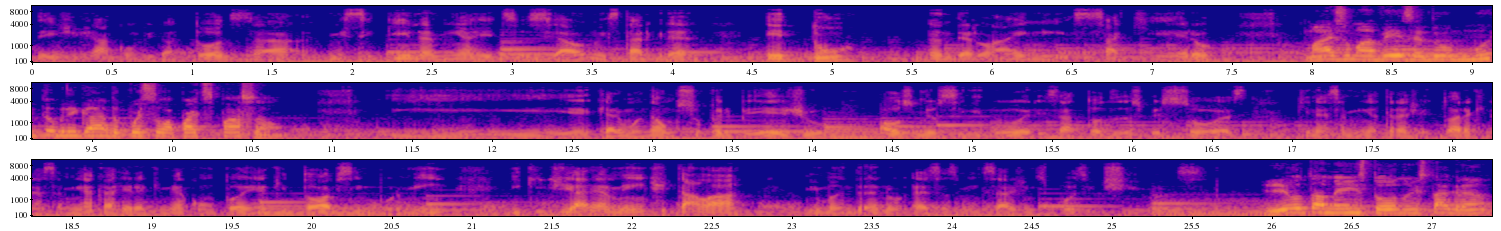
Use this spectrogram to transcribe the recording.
Desde já convido a todos a me seguir na minha rede social no Instagram, Edu underline Saqueiro. Mais uma vez, Edu, muito obrigado por sua participação. E quero mandar um super beijo aos meus seguidores, a todas as pessoas que nessa minha trajetória, que nessa minha carreira que me acompanha, que torcem por mim e que diariamente tá lá me mandando essas mensagens positivas. E eu também estou no Instagram,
